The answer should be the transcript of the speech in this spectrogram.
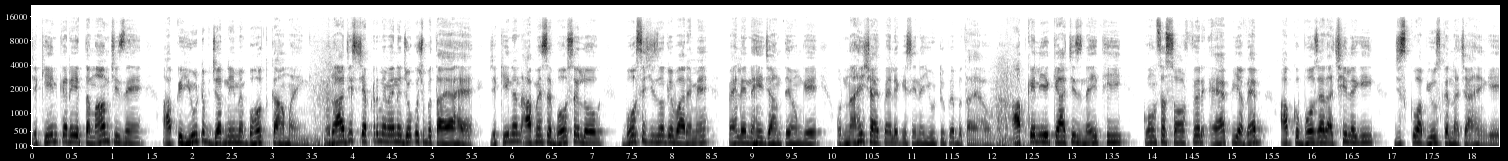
यकीन करें ये तमाम चीज़ें आपकी यूट्यूब जर्नी में बहुत काम आएँगी। और आज इस चैप्टर में मैंने जो कुछ बताया है, यकीनन आप में से बहुत से लोग बहुत सी चीज़ों के बारे में पहले नहीं जानते होंगे और ना ही शायद पहले किसी ने यूट्यूब पे बताया होगा। आपके लिए क्या चीज़ नई थी कौन सा सॉफ्टवेयर, ऐप या वेब आपको बहुत ज़्यादा अच्छी लगी, जिसको आप यूज़ करना चाहेंगे?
